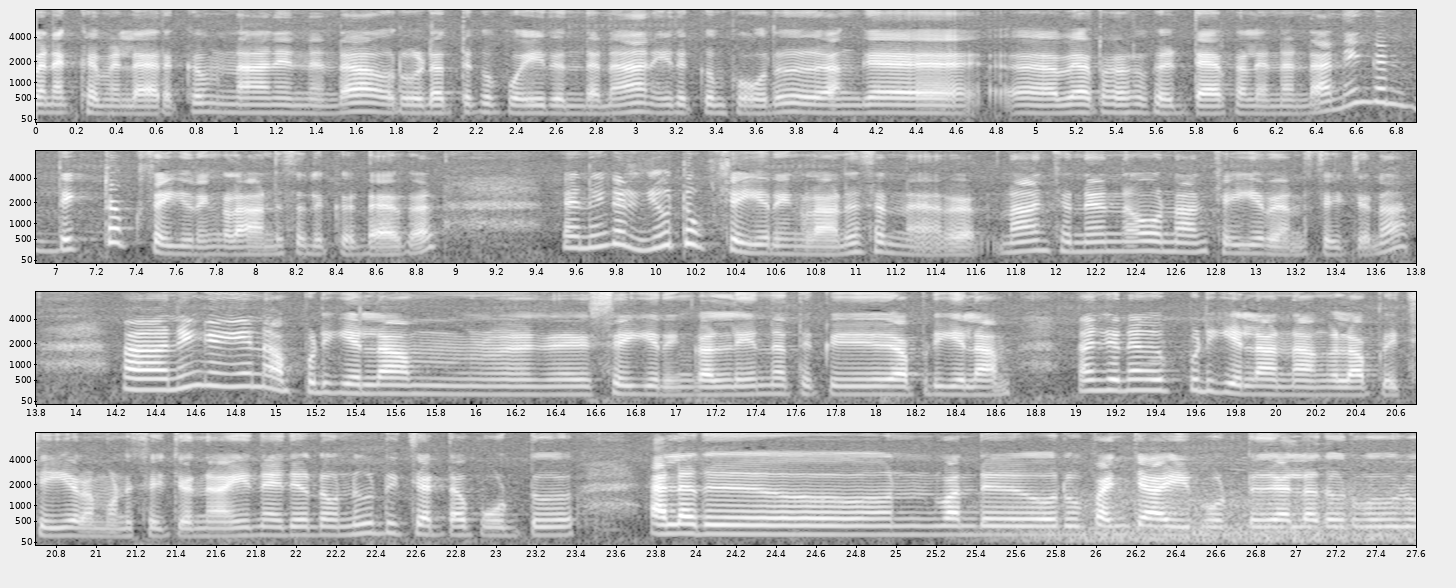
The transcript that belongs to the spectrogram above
வணக்கம் எல்லாருக்கும். நான் என்னென்னா ஒரு இடத்துக்கு போயிருந்தேன் நான் இருக்கும் போது அங்கே அவர்கள் கேட்டார்கள் என்னென்னா நீங்கள் டிக்டாக் செய்கிறீங்களான்னு சொல்லி கேட்டார்கள். நீங்கள் யூடியூப் செய்கிறீங்களான்னு சொன்னார்கள். நான் சொன்னேன் ஓ நான் செய்கிறேன்னு சொல்லிச்சேன்னா நீங்கள் ஏன் அப்படியெல்லாம் செய்கிறீங்கள்? என்னத்துக்கு அப்படியெல்லாம் நான் சொன்னேன் இப்படியெல்லாம் நாங்கள் அப்படி செய்கிறோம்னு சொல்லி சொன்னேன். என்ன இது நீட்டு சட்டை போட்டு அல்லது வந்து ஒரு பஞ்சாயி போட்டு அல்லது ஒரு ஒரு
